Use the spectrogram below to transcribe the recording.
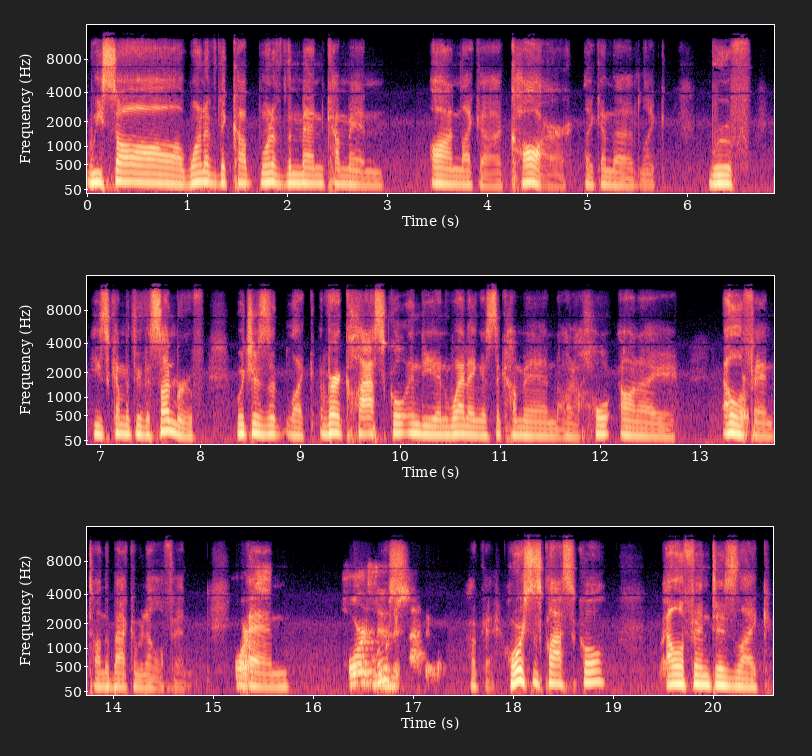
we saw one of the cup, one of the men come in on like a car, like in the like roof. He's coming through the sunroof, which is a, like a very classical Indian wedding, is to come in on a ho- on a elephant on the back of an elephant. Horse. And horse, horse. the classic one. okay, horse is classical. Elephant is like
